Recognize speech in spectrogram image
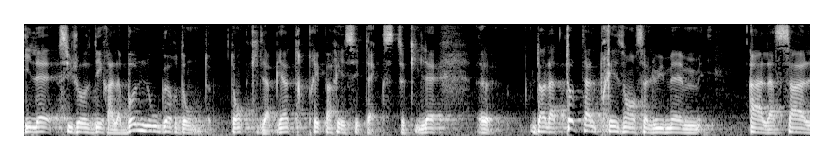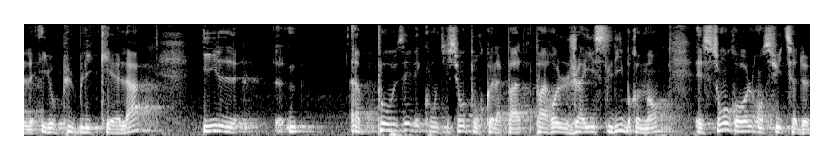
il est, si j'ose dire, à la bonne longueur d'onde, donc qu'il a bien préparé ses textes, qu'il est euh, dans la totale présence à lui-même, à la salle et au public qui est là, il euh, a posé les conditions pour que la parole jaillisse librement et son rôle ensuite c'est de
